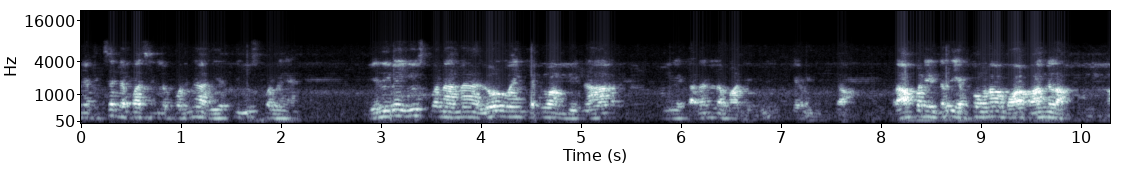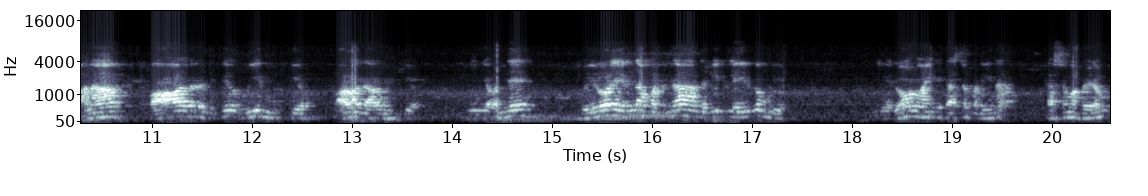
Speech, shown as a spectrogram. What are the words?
பிக்சட் டெபாசிட்ல போடுங்க அதை எடுத்து யூஸ் பண்ணுங்க. எதுவுமே யூஸ் பண்ணாம லோன் வாங்கி கட்டுவோம் அப்படின்னா நீங்க கடன்ல மாட்டீங்கன்னு கேட்க ப்ராப்பர்ட்டின்றது எப்போ வேணா வாங்கலாம். ஆனா வாழ்றதுக்கு உயிர் முக்கியம் வாழ்வாதாரம் முக்கியம். நீங்க வந்து உயிரோட இருந்தா மட்டும்தான் அந்த வீட்டுல இருக்க முடியும். நீங்க லோன் வாங்கிட்டு கஷ்டப்பட்டீங்கன்னா கஷ்டமா போயிடும்.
